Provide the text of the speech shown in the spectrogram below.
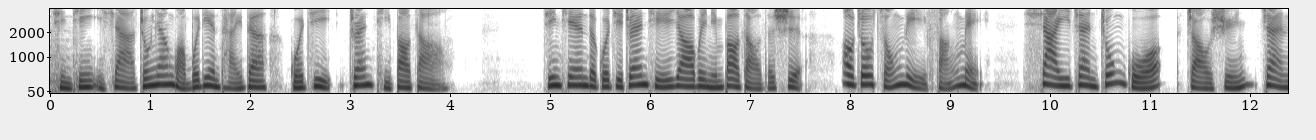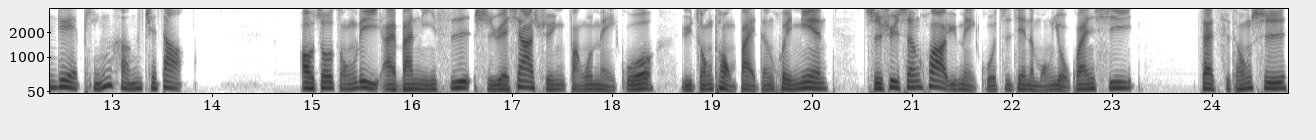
请听一下中央广播电台的国际专题报道。今天的国际专题要为您报道的是：澳洲总理访美，下一站中国，找寻战略平衡之道。澳洲总理艾班尼斯十月下旬访问美国，与总统拜登会面，持续深化与美国之间的盟友关系。在此同时，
